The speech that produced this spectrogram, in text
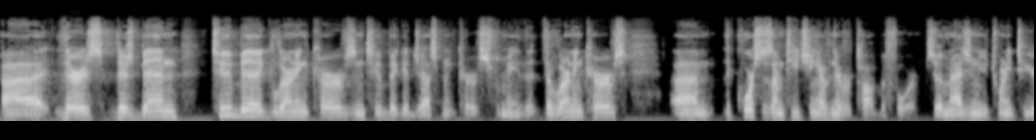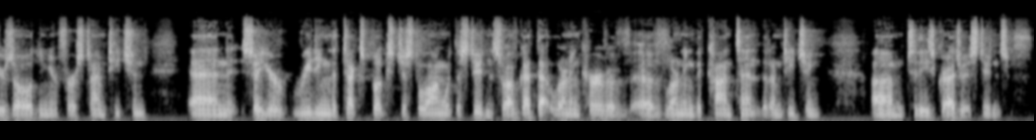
Uh, there's there's been two big learning curves and two big adjustment curves for me the, the learning curves um, the courses I'm teaching I've never taught before. So imagine you're 22 years old and your first time teaching, and so you're reading the textbooks just along with the students. So I've got that learning curve of, of learning the content that I'm teaching um, to these graduate students.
